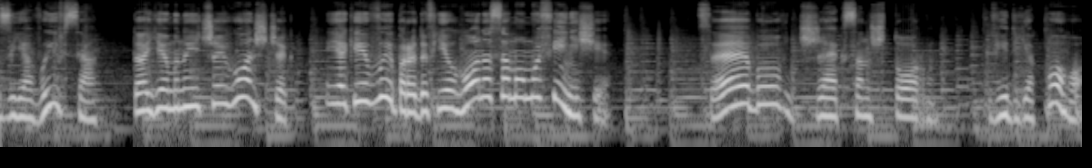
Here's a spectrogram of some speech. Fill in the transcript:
з'явився таємничий гонщик, який випередив його на самому фініші. Це був Джексон Шторм, від якого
